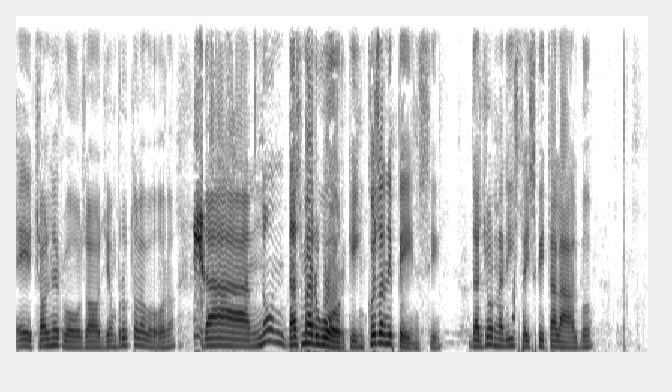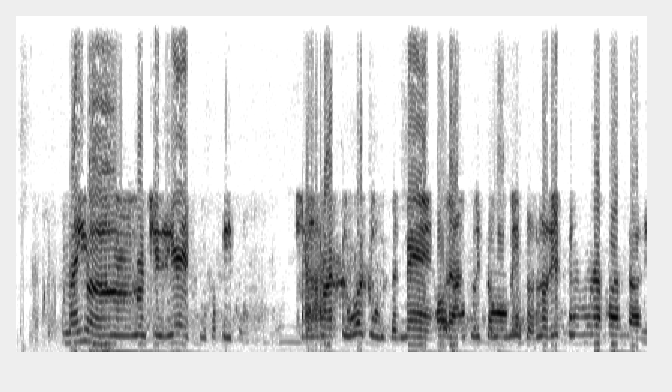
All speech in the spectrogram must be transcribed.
Eh, c'ho il nervoso oggi, è un brutto lavoro. Da, non, da smart working, cosa ne pensi? Da giornalista iscritta all'albo? Ma io non ci riesco, capito? Lo smart working per me ora in questo momento non riesco nemmeno a parlare,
